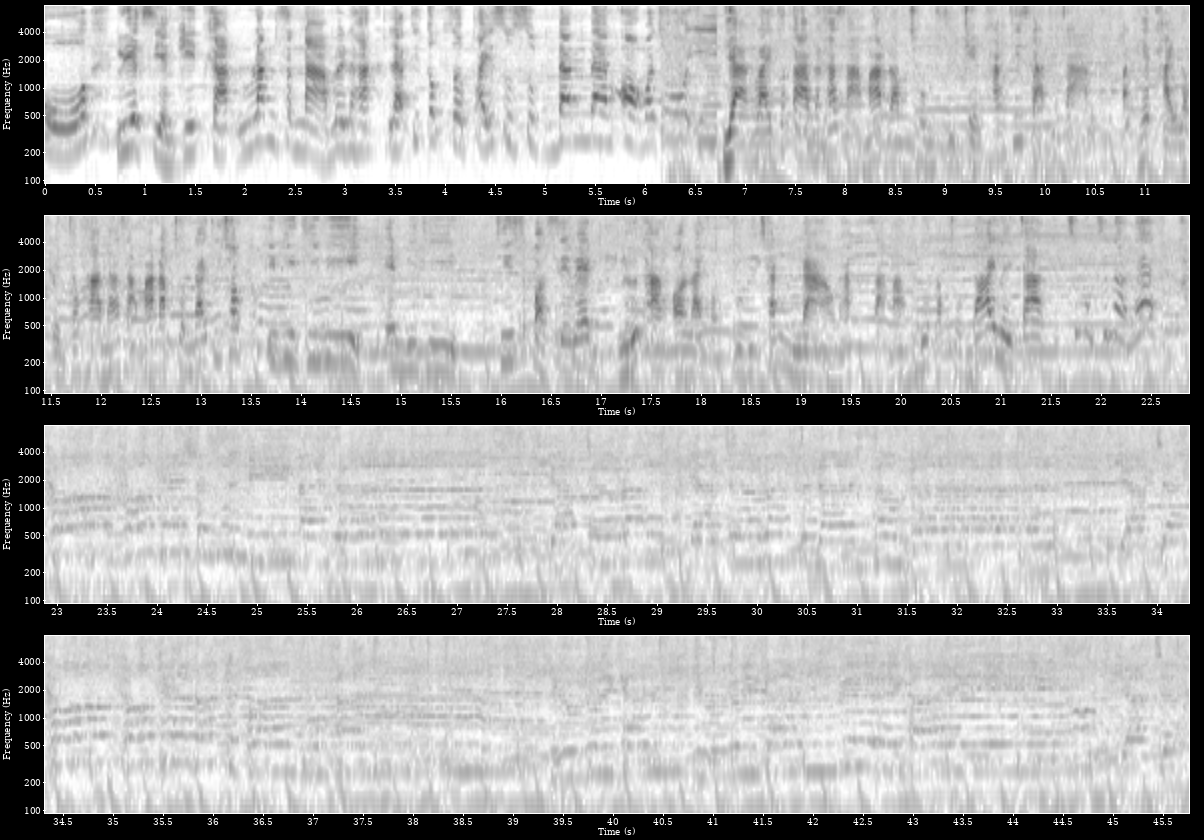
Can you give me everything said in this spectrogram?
เรียกเสียงกรีดกราร์ดลั่นสนามเลยนะคะ และที่ต้องเซอร์ไพรส์สุดๆ แบมแบมออกมาโชว์อีก อย่างไรก็ตามนะคะ สามารถรับชมซีเกมครั้งที่ 33 ประเทศไทยเราเป็นเจ้าภาพนะ สามารถรับชมได้ที่ช่อง PPTV NBT ที่ Spot 7 หรือทางออนไลน์ของ t r u v i s i o n Now นะ สามารถเลือกรับชมได้เลยจ้าสนุกสนานแน่อยู่ด้วยกันอยู่ด้วย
